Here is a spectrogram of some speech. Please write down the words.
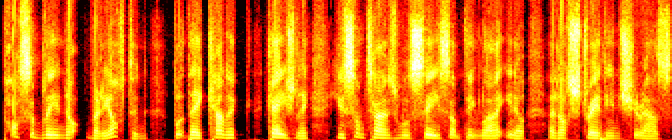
possibly not very often, but they can occasionally. You sometimes will see something like, you know, an Australian Shiraz,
